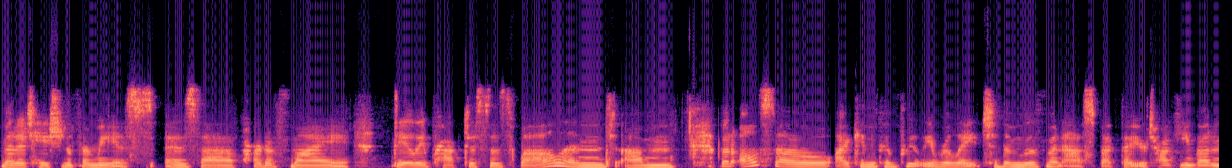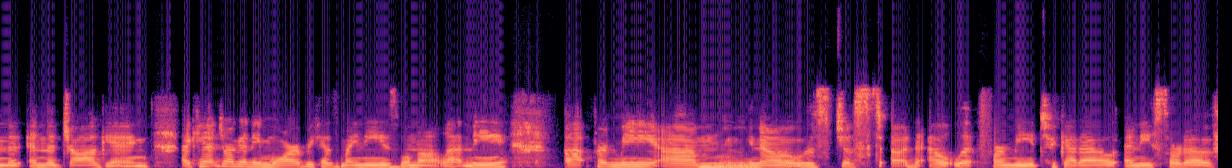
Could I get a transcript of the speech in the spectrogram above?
meditation for me is is uh, part of my daily practice as well. And um, but also, I can completely relate to the movement aspect that you're talking about and the, and the jogging. I can't jog anymore because my knees will not let me. But for me, um, Mhm. you know, it was just an outlet for me to get out any sort of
